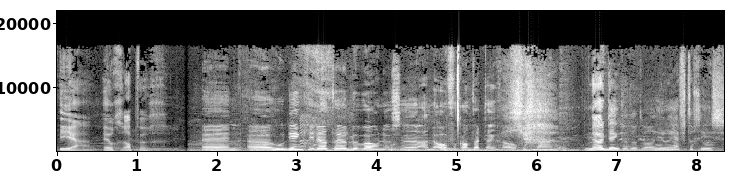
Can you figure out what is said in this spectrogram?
ja, heel grappig. En eh, hoe denk je dat de bewoners eh, aan de overkant daar tegenover staan? Nou, ik denk dat dat wel heel heftig is.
